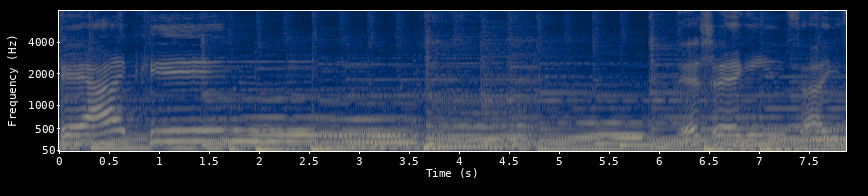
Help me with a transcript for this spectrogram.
keaekin. Desegin zaizu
